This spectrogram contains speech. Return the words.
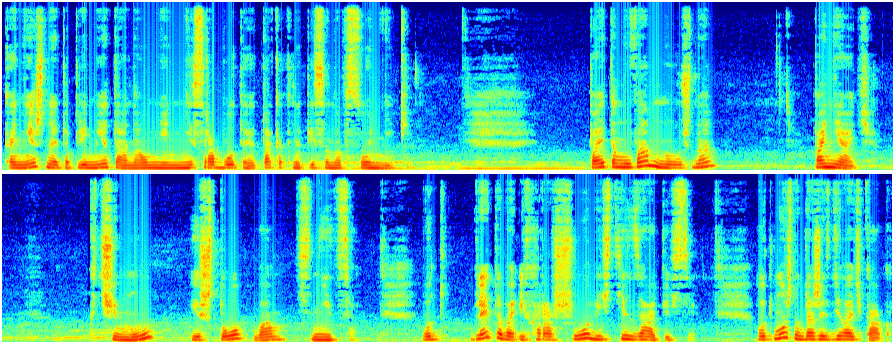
конечно, эта примета, она у меня не сработает так, как написано в соннике. Поэтому вам нужно понять, к чему и что вам снится. Вот для этого и хорошо вести записи. Вот можно даже сделать как?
